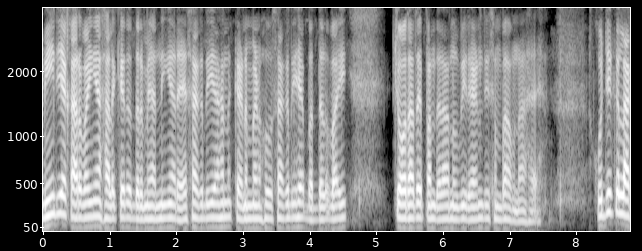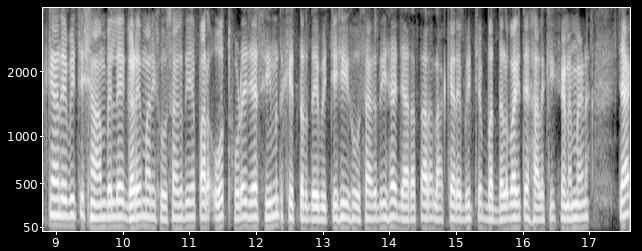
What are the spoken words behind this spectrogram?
ਮੀਂਹ ਦੀਆਂ ਕਾਰਵਾਈਆਂ ਹਲਕੇ ਤੋਂ ਦਰਮਿਆਨੀਆਂ ਰਹਿ ਸਕਦੀਆਂ ਹਨ, ਕਿਣਮਣ ਹੋ ਸਕਦੀ ਹੈ ਬੱਦਲਬਾਈ 14 ਤੇ 15 ਨੂੰ ਵੀ ਰਹਿਣ ਦੀ ਸੰਭਾਵਨਾ ਹੈ। ਕੁਝ ਕੁ ਇਲਾਕਿਆਂ ਦੇ ਵਿੱਚ ਸ਼ਾਮ ਵੇਲੇ ਗੜੇਮਾਰੀ ਹੋ ਸਕਦੀ ਹੈ, ਪਰ ਉਹ ਥੋੜੇ ਜਿਹੇ ਸੀਮਿਤ ਖੇਤਰ ਦੇ ਵਿੱਚ ਹੀ ਹੋ ਸਕਦੀ ਹੈ। ਜ਼ਿਆਦਾਤਰ ਇਲਾਕਿਆਂ ਦੇ ਵਿੱਚ ਬੱਦਲਬਾਈ ਤੇ ਹਲਕੀ ਕਿਣਮਣ ਜਾਂ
